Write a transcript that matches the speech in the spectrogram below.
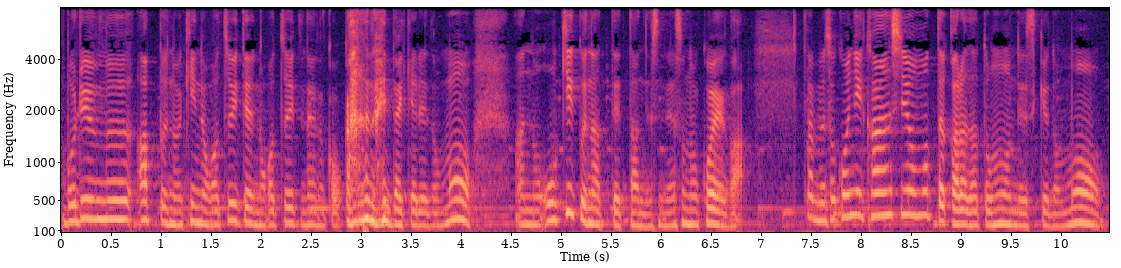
ボリュームアップの機能がついてるのかついてないのかわからないんだけれどもあの大きくなってったんですねその声が。多分そこに関心を持ったからだと思うんですけども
